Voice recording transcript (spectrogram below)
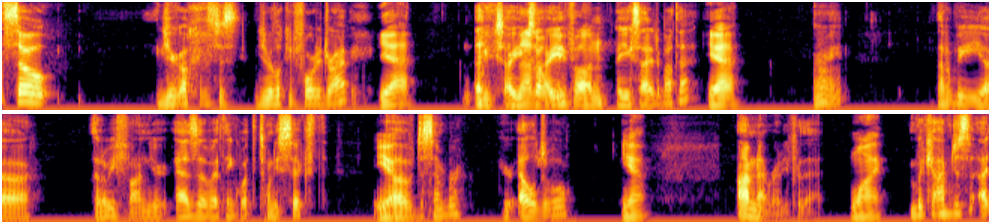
so you're okay it's just you're looking forward to driving Yeah. You are you ex- That'll are you- fun? are you excited about that Yeah. all right that'll be uh that'll be fun you're as of i think what the 26th Yeah. of december you're eligible yeah. i'm not ready for that Why? because i'm just I,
